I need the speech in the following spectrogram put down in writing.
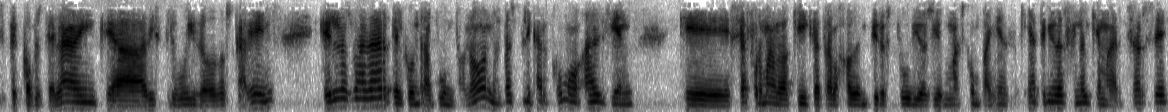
Spec Ops The Line, que ha distribuido dos Games, él nos va a dar el contrapunto, ¿no? Nos va a explicar cómo alguien que se ha formado aquí, que ha trabajado en Piro Studios y en más compañías, que ha tenido al final que marcharse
